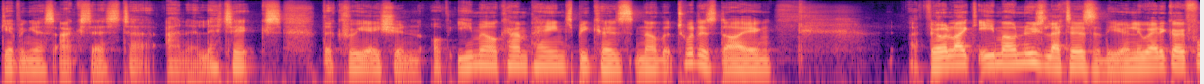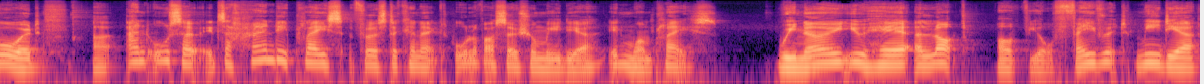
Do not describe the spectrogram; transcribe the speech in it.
giving us access to analytics, the creation of email campaigns, because now that Twitter's dying, I feel like email newsletters are the only way to go forward. Uh, and also, it's a handy place for us to connect all of our social media in one place. We know you hear a lot of your favourite media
